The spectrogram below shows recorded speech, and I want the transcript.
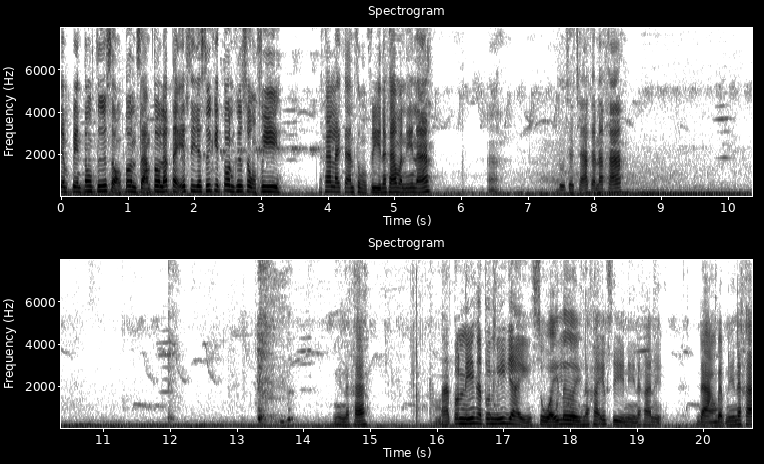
จำเป็นต้องซื้อสองต้นสามต้นแล้วแต่ FC จะซื้อกี่ต้นคือส่งฟรีนะคะรายการส่งฟรีนะคะ วันนี้นะะดูช้าๆกันนะคะนี่นะคะ มาต้นนี้ค่ะต้นนี้ใหญ่สวยเลยนะคะ FC นี่นะคะนี่ด่างแบบนี้นะคะ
